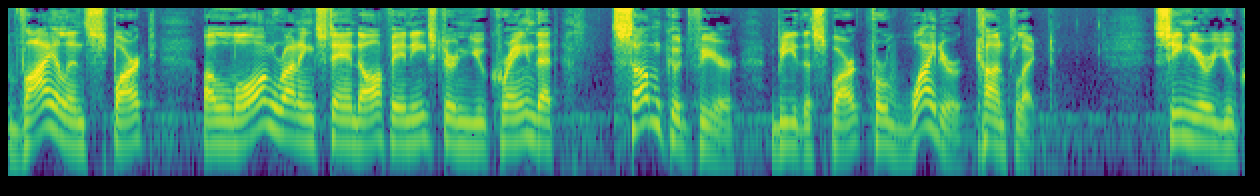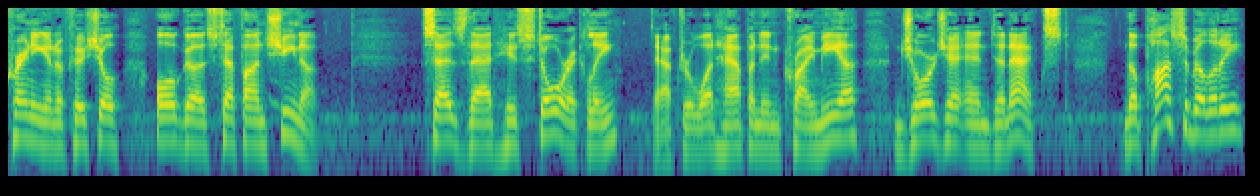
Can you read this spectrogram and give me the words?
Violence sparked a long running standoff in eastern Ukraine that some could fear be the spark for wider conflict. Senior Ukrainian official Olga Stefanishyna says that historically, after what happened in Crimea, Georgia, and Donetsk, the possibility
